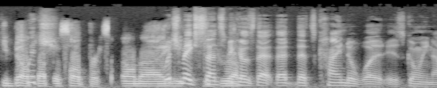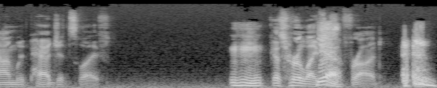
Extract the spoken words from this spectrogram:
he built Which- up this whole persona, which He- makes he sense grew up- because that, that that's kind of what is going on with Padgett's life Mhm. because her life Yeah. is a fraud.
